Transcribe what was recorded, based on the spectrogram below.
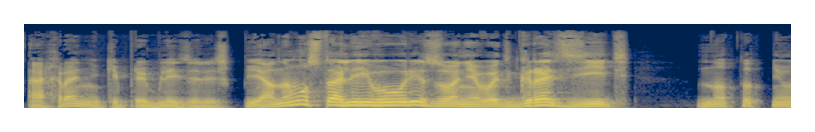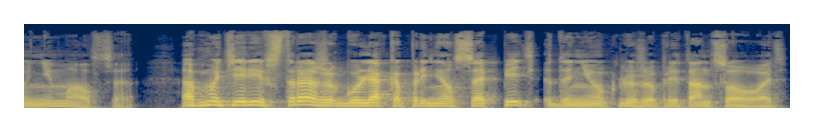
Охранники приблизились к пьяному, стали его урезонивать, грозить, но тот не унимался. Обматерив стражу, Гуляка принялся петь, да неуклюже пританцовывать.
